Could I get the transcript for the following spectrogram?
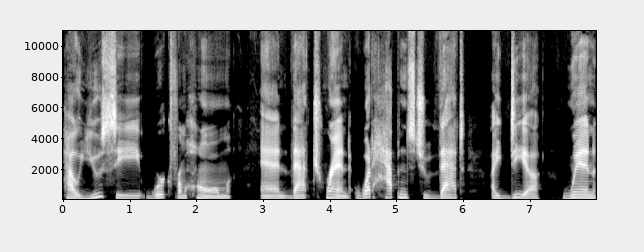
how you see work from home and that trend. What happens to that idea when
